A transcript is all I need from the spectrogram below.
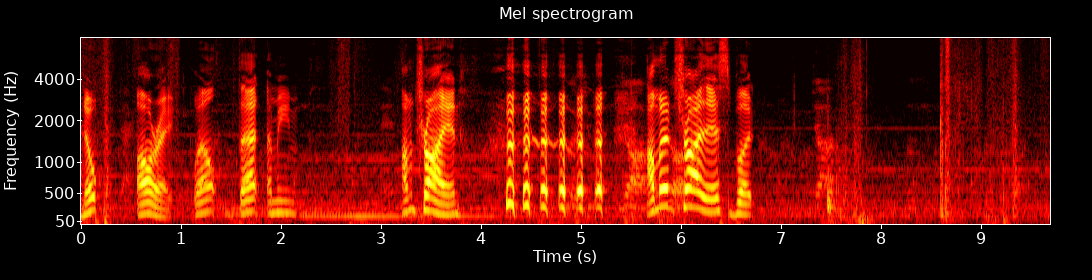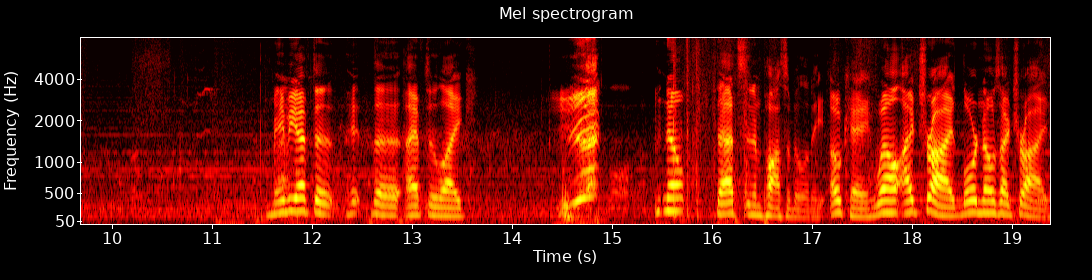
Nope. All right. Well, that I mean, I'm trying. I'm gonna try this, but maybe I have to hit the. I have to like. Nope, that's an impossibility. Okay, well, I tried. Lord knows I tried.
